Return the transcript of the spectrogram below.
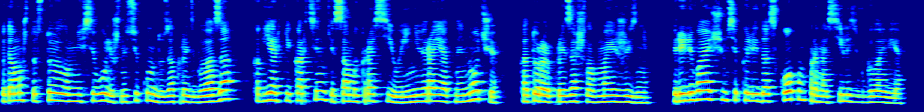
потому что стоило мне всего лишь на секунду закрыть глаза, как яркие картинки самой красивой и невероятной ночи, которая произошла в моей жизни, переливающимся калейдоскопом проносились в голове.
